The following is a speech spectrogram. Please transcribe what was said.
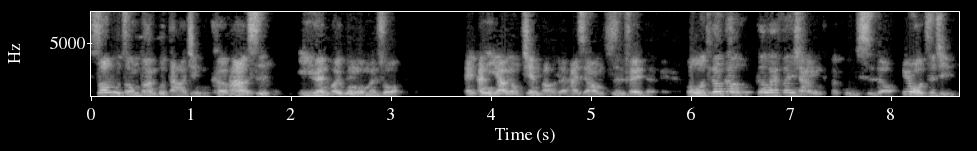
收入中断不打紧，可怕的是医院会问我们说，哎，那你要用健保的还是要用自费的？我跟各各位分享一个故事哦，因为我自己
